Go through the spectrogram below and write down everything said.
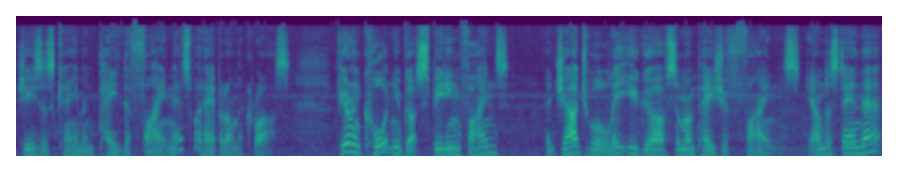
Jesus came and paid the fine. That's what happened on the cross. If you're in court and you've got speeding fines, a judge will let you go if someone pays your fines. Do you understand that?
